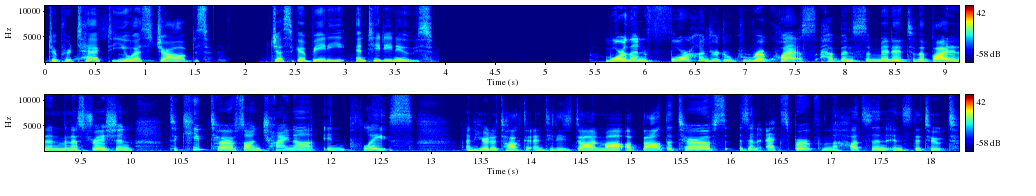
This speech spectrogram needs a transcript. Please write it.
to protect U.S. jobs. Jessica Beatty, NTD News. More than 400 requests have been submitted to the Biden administration to keep tariffs on China in place. And here to talk to NTD's Don Ma about the tariffs is an expert from the Hudson Institute.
